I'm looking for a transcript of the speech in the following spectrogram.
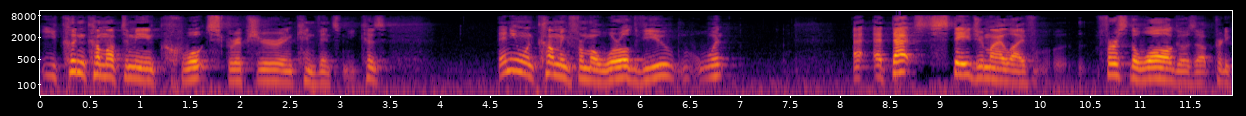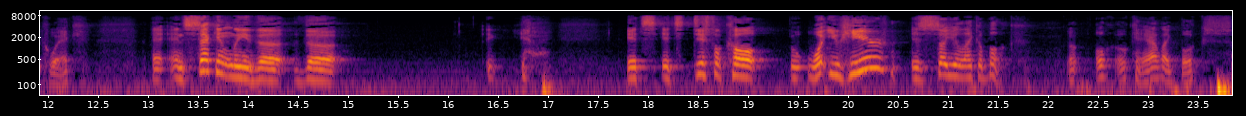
you couldn't come up to me and quote scripture and convince me because anyone coming from a worldview, when at, at that stage of my life, first the wall goes up pretty quick, and, secondly the the it's it's difficult. What you hear is so you like a book. Okay, I like books.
